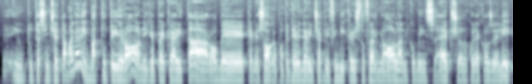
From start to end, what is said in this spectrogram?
in tutta sincerità, magari battute ironiche per carità, robe che ne so, che potete vedere in certi film di Christopher Nolan come Inception, quelle cose lì,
